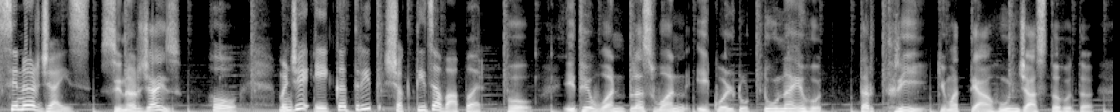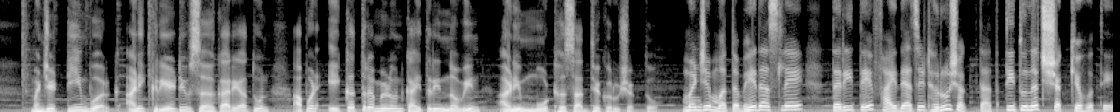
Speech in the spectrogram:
सिनर्जाईज सिनर्जाईज हो म्हणजे एकत्रित शक्तीचा वापर. हो इथे one plus one equal to two नाही होत तर थ्री किंवा त्याहून जास्त होतं. म्हणजे टीमवर्क आणि क्रिएटिव्ह सहकार्यातून आपण एकत्र मिळून काहीतरी नवीन आणि मोठं साध्य करू शकतो. म्हणजे मतभेद असले तरी ते फायद्याचे ठरू शकतात तिथूनच शक्य होते.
